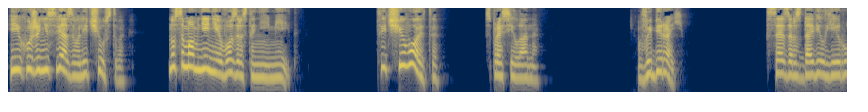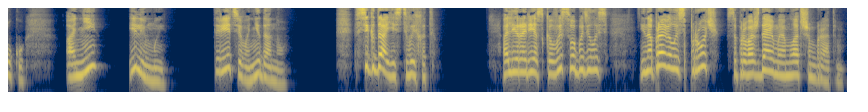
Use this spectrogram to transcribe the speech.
и их уже не связывали чувства. Но самомнение возраста не имеет. «Ты чего это?» — спросила она. «Выбирай». Цезарь сдавил ей руку. «Они или мы? Третьего не дано». «Всегда есть выход». Алира резко высвободилась и направилась прочь, сопровождаемая младшим братом.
